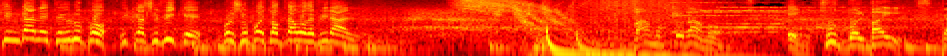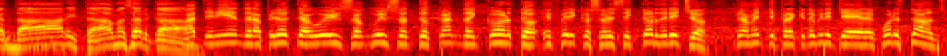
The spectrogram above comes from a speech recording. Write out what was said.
quien gane este grupo y clasifique, por supuesto, octavos de final. Vamos que vamos. En Fútbol País. Qatar está más cerca. Va teniendo la pelota Wilson. Wilson tocando en corto. Esférico sobre el sector derecho. Nuevamente para que domine el jugador Stones.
